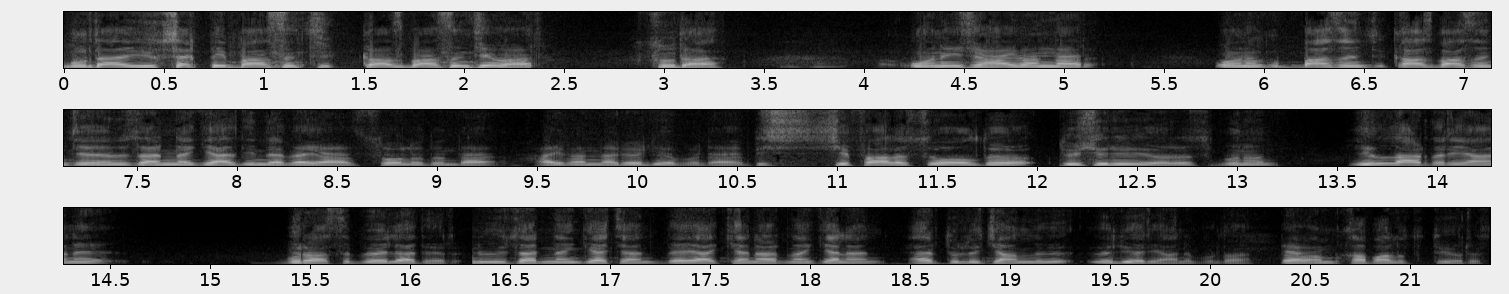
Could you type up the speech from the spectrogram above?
Burada yüksek bir basınç, gaz basıncı var suda. Onun için hayvanlar onun basınç, gaz basıncının üzerine geldiğinde veya soluduğunda hayvanlar ölüyor burada. Bir şifalı su olduğu düşünüyoruz bunun. Yıllardır yani burası böyledir. Üzerinden geçen veya kenarına gelen her türlü canlı ölüyor yani burada. Devamlı kapalı tutuyoruz.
